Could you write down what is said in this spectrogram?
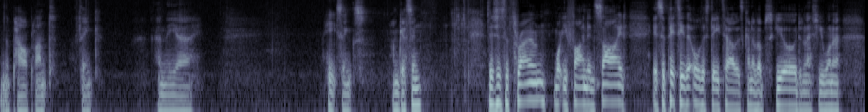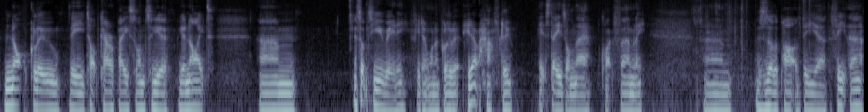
And the power plant, I think. And the uh, heat sinks, I'm guessing. This is the throne, what you find inside. It's a pity that all this detail is kind of obscured unless you want to not glue the top carapace onto your, your knight. Um, it's up to you really if you don't want to glue it. You don't have to. It stays on there quite firmly. Um, this is the other part of the, uh, the feet there.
